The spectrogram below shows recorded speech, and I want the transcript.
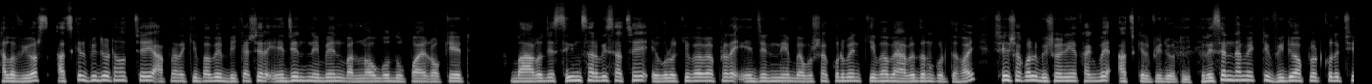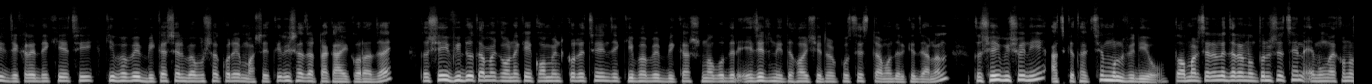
হ্যালো ভিউয়ার্স, আজকের ভিডিওটা হচ্ছে আপনারা কীভাবে বিকাশের এজেন্ট নেবেন বা নগদ উপায়, রকেট বা আরও যে সিম সার্ভিস আছে, এগুলো কীভাবে আপনারা এজেন্ট নিয়ে ব্যবসা করবেন, কীভাবে আবেদন করতে হয়, সেই সকল বিষয় নিয়ে থাকবে আজকের ভিডিওটি। রিসেন্ট আমি একটি ভিডিও আপলোড করেছি, যেখানে দেখিয়েছি কীভাবে বিকাশের ব্যবসা করে মাসে তিরিশ হাজার টাকা আয় করা যায়। তো সেই ভিডিওতে আমাকে অনেকেই কমেন্ট করেছেন যে, কীভাবে বিকাশ নগদের এজেন্ট নিতে হয় সেটার প্রসেসটা আমাদেরকে জানান। তো সেই বিষয় নিয়ে আজকে থাকছে মূল ভিডিও তো আমার চ্যানেলে যারা নতুন এসেছেন এবং এখনও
